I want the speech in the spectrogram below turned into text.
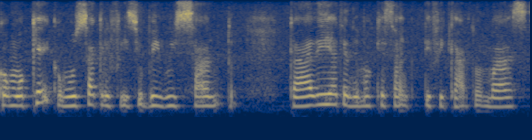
¿Como qué? Como un sacrificio vivo y santo. Cada día tenemos que santificarnos más.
